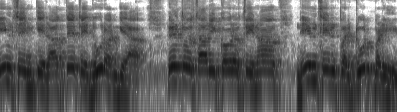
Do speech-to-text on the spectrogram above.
भीमसेन के रास्ते से दूर हट गया। फिर तो सारी कौरव सेना भीमसेन पर टूट पड़ी।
